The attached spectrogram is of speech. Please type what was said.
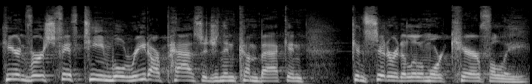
here in verse 15. We'll read our passage and then come back and consider it a little more carefully.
